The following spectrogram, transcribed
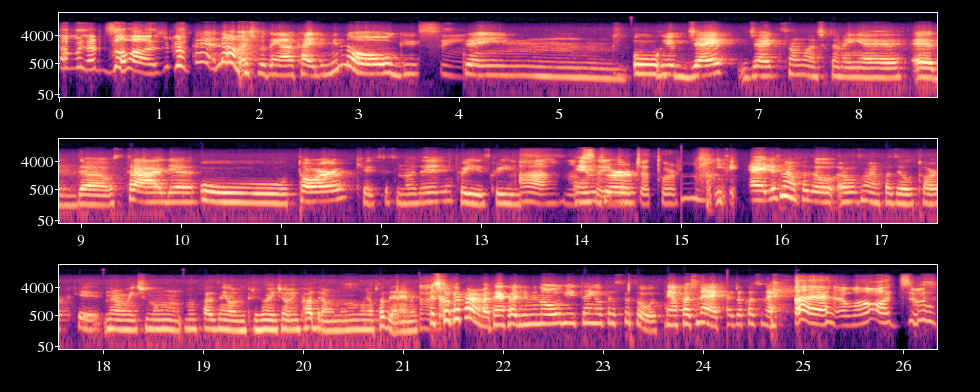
a mulher do zoológico. É, não, mas tipo, tem a Kylie Minogue, Sim. tem o Hugh Jack, Jackson, acho que também é, é da Austrália, o Thor, que eu esqueci o nome dele, Chris, Chris. Ah, não sei, Hemsworth. nome de ator. Enfim, é, eles não iam fazer o, elas não iam fazer o Thor, porque normalmente não, não fazem homem, principalmente homem padrão, não iam fazer, né? Mas, mas de qualquer forma, tem a Kylie Minogue e tem outras pessoas. Tem a Courtney, faz a Courtney. É, é uma ótima.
